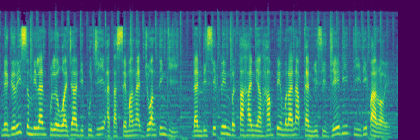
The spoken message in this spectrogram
Negeri Sembilan Pulau wajar dipuji atas semangat juang tinggi dan disiplin bertahan yang hampir meranapkan misi JDT di Paroi.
